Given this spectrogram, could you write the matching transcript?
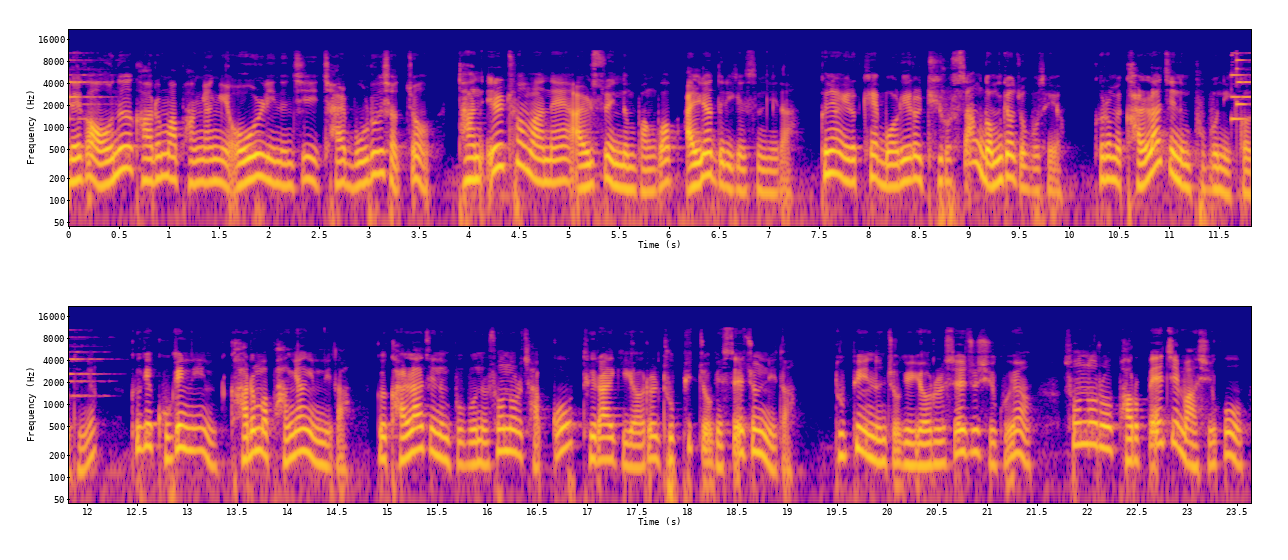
내가 어느 가르마 방향이 어울리는지 잘 모르셨죠? 단 1초 만에 알 수 있는 방법 알려드리겠습니다. 그냥 이렇게 머리를 뒤로 싹 넘겨줘 보세요. 그러면 갈라지는 부분이 있거든요. 그게 고객님 가르마 방향입니다. 그 갈라지는 부분을 손으로 잡고 드라이기 열을 두피 쪽에 쐬줍니다. 두피 있는 쪽에 열을 쐬주시고요. 손으로 바로 빼지 마시고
